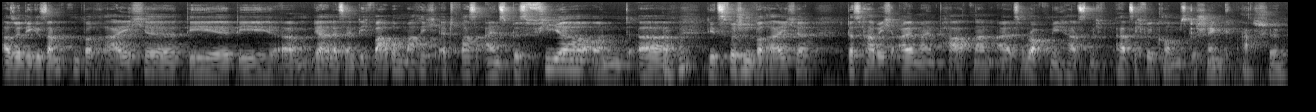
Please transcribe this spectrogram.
also die gesamten Bereiche, die, die ähm, ja letztendlich, warum mache ich etwas 1 bis 4 und äh, mhm. die Zwischenbereiche, das habe ich all meinen Partnern als Rock Me herzlich, herzlich Willkommensgeschenk Ach, schön.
